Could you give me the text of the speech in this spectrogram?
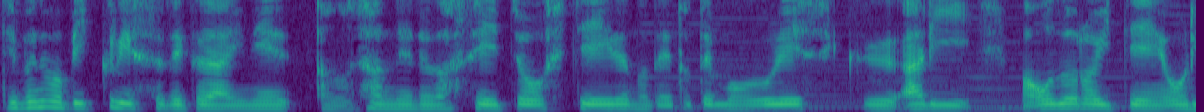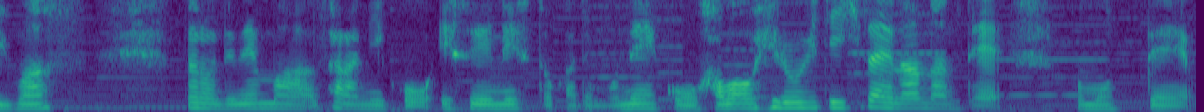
自分でもびっくりするくらいね、あの、チャンネルが成長しているので、とても嬉しくあり、まあ、驚いております。なのでね、まあ、さらにこう、SNS とかでもね、こう、幅を広げていきたいな、なんて思って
